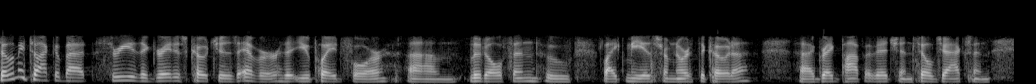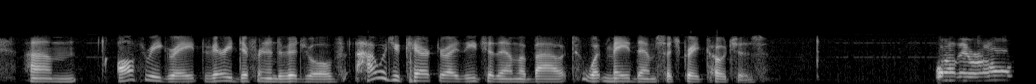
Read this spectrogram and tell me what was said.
So let me talk about three of the greatest coaches ever that you played for. Um, Lute who, like me, is from North Dakota, uh, Gregg Popovich, and Phil Jackson. Um, all three great, very different individuals. How would you characterize each of them about what made them such great coaches? Well, they were all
